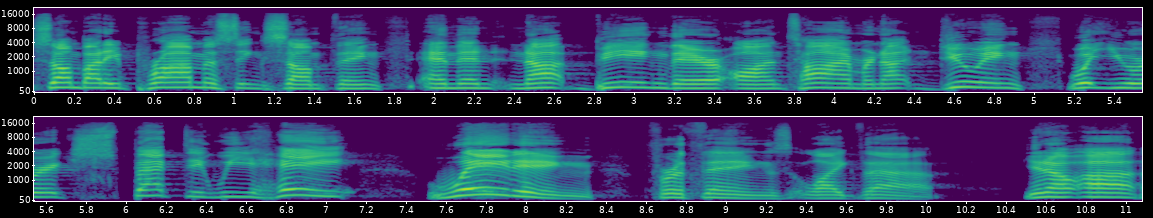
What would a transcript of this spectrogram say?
Somebody promising something and then not being there on time or not doing what you were expecting. We hate waiting for things like that. You know uh,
